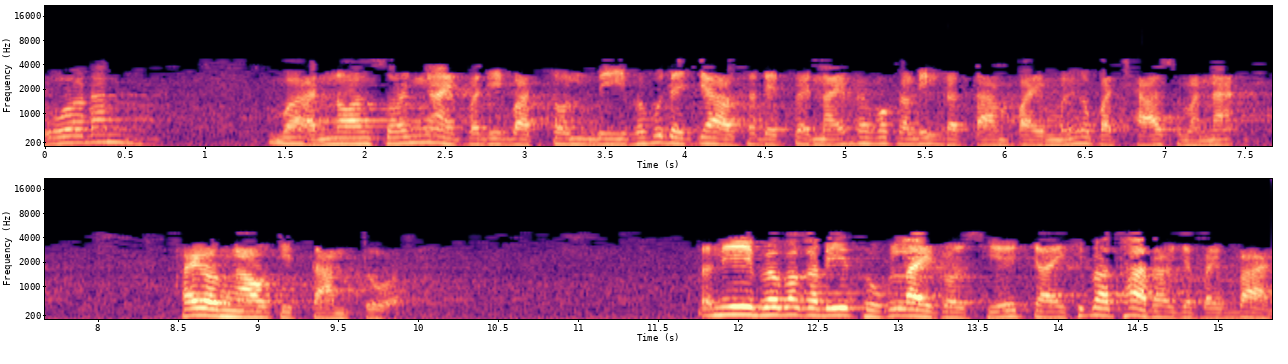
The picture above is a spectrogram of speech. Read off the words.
หัวรั้นว่านอนสอนง่ายปฏิบัติตนดี พระพุทธเจ้าเสด็จไปไหน พระวกะลิก็ตามไปเหมือนกับปัจฉาสมณะใครก็เงาติดตามตัวตอนนี้พระวกะลิถูกไล่ก็เสียใจ คิดว่าถ้าเราจะไปบ้าน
